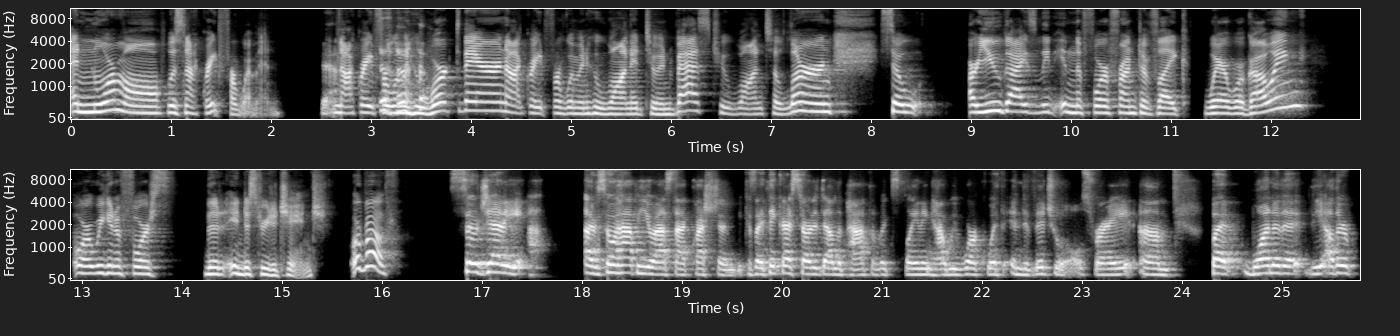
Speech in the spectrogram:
and normal was not great for women yeah. Not great for women who worked there, not great for women who wanted to invest, who want to learn. So, are you guys in the forefront of like where we're going? Or are we going to force the industry to change or both? So, Jenny, I'm so happy you asked that question because I think I started down the path of explaining how we work with individuals, right? Um, but one of the the other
